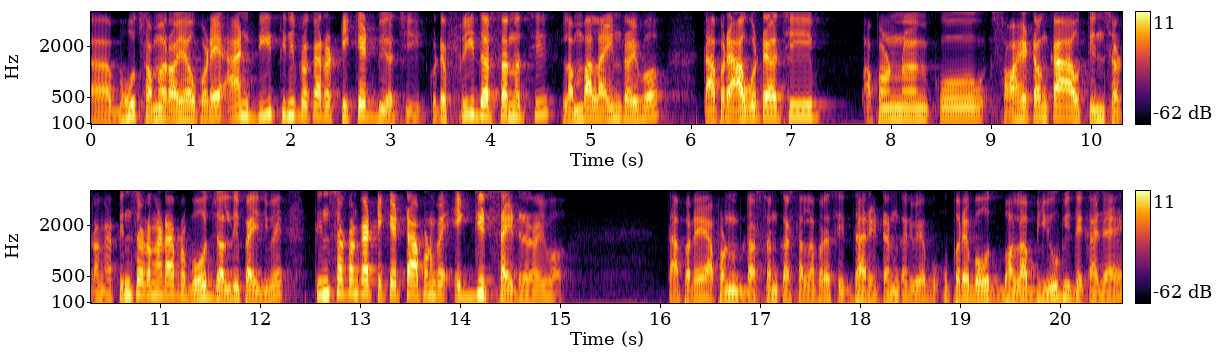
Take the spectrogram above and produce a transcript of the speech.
ବହୁତ ସମୟ ରହିବାକୁ ପଡ଼େ ଆଣ୍ଡ ଦୁଇ ତିନି ପ୍ରକାର ଟିକେଟ୍ ବି ଅଛି ଗୋଟେ ଫ୍ରି ଦର୍ଶନ ଅଛି ଲମ୍ବା ଲାଇନ୍ ରହିବ ତାପରେ ଆଉ ଗୋଟେ ଅଛି ଆପଣଙ୍କୁ ଶହେ ଟଙ୍କା ଆଉ ତିନିଶହ ଟଙ୍କା ତିନିଶହ ଟଙ୍କାଟା ଆପଣ ବହୁତ ଜଲ୍ଦି ପାଇଯିବେ ତିନିଶହ ଟଙ୍କା ଟିକେଟ୍ଟା ଆପଣଙ୍କ ଏକ୍ଜିଟ୍ ସାଇଡ଼୍ରେ ରହିବ ତାପରେ ଆପଣ ଦର୍ଶନ କରିସାରିଲା ପରେ ସିଧା ରିଟର୍ଣ୍ଣ କରିବେ ଉପରେ ବହୁତ ଭଲ ଭ୍ୟୁ ବି ଦେଖାଯାଏ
